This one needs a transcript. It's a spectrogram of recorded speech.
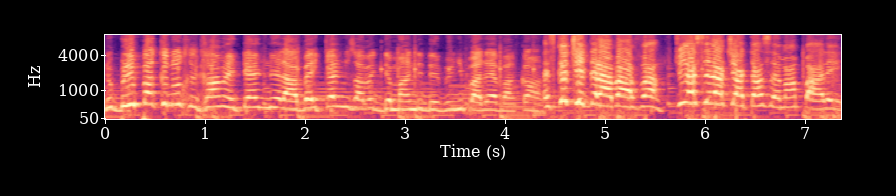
N'oublie pas que notre grand-mère était née là-bas et qu'elle nous avait demandé de venir pendant les vacances. Est-ce que tu étais là-bas avant? Tu restes là, tu attends seulement parler.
